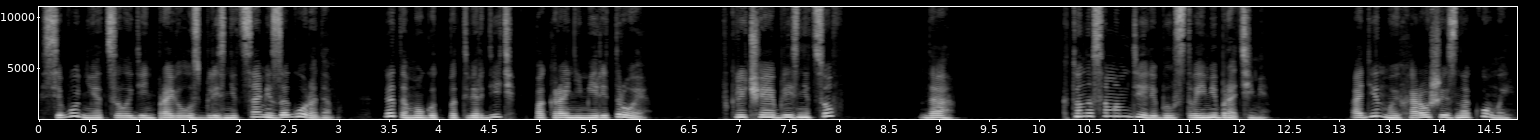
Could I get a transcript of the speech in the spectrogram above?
сегодня я целый день провел с близнецами за городом. Это могут подтвердить, по крайней мере, трое. Включая близнецов? Да, кто на самом деле был с твоими братьями? Один мой хороший знакомый,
